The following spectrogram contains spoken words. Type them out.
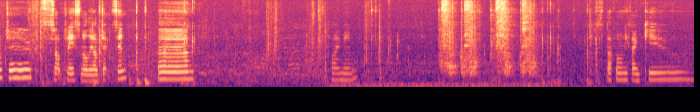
Objects. Start placing all the objects in. Um, deployment. Stuff only, thank you.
